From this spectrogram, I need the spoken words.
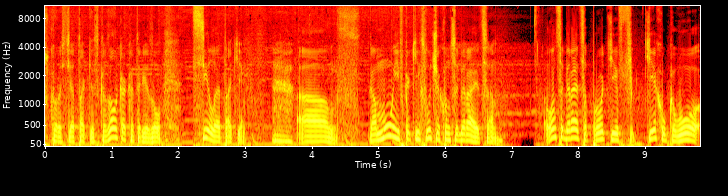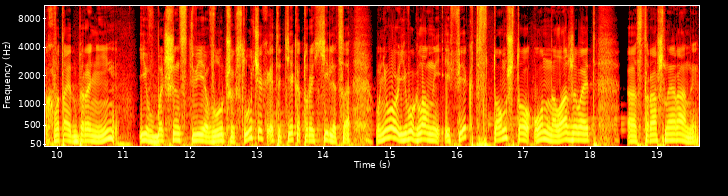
Скорости атаки сказал, как отрезал. Силы атаки. А, кому и в каких случаях он собирается? Он собирается против тех, у кого хватает брони, и в большинстве, в лучших случаях, это те, которые хилятся. У него его главный эффект в том, что он налаживает э, страшные раны.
